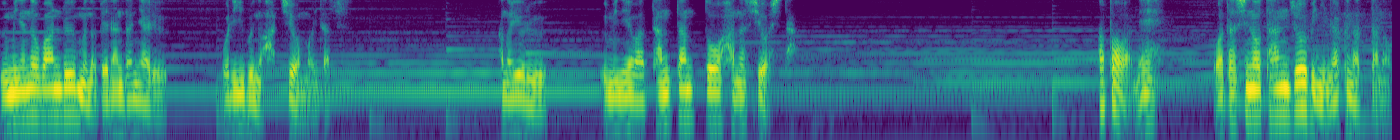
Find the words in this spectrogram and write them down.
海根のワンルームのベランダにあるオリーブの鉢を思い出す。あの夜、海根は淡々と話をした。パパはね、私の誕生日に亡くなったの。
